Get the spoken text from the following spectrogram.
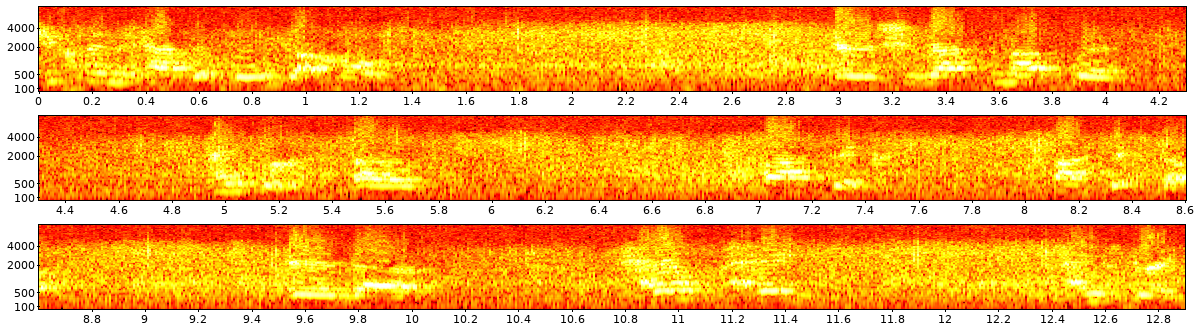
she cleaned the cabinet when we got home. And she wrapped him up with paper, um, plastic, plastic stuff, and uh, hay, hay, hay string,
